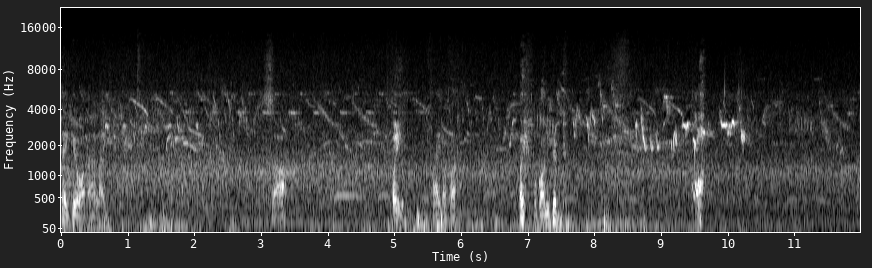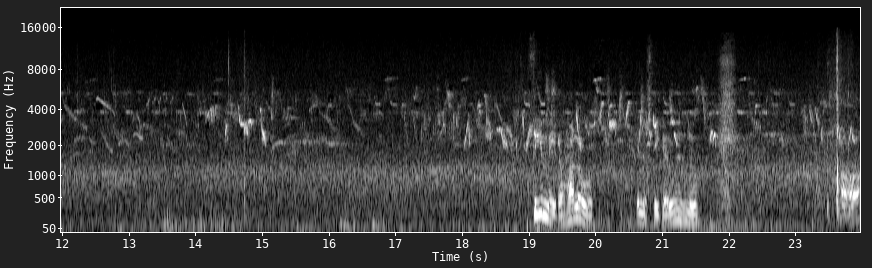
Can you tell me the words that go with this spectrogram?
Det gjorde der heller ikke. Så. Øj, fejder godt. Øj, hvor godt den dybt. 4 meter hollow eller stikker ud nu. Og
